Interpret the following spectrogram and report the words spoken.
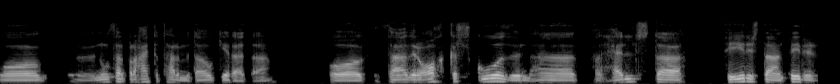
Og uh, nú þarf bara að hætta að tala um þetta og gera þetta. Og það er okkar skoðun að, að helsta fyrirstaðan fyrir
